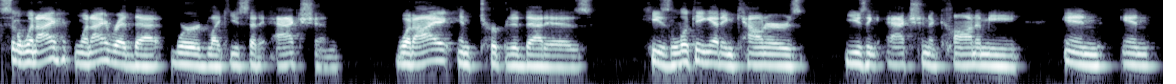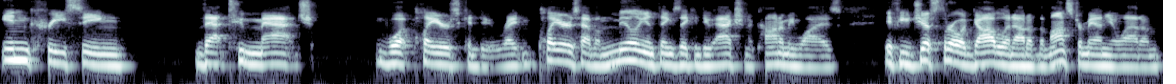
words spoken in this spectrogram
So when I when I read that word, like you said, action, what I interpreted that is he's looking at encounters using action economy in in increasing that to match what players can do, right? Players have a million things they can do action economy wise. If you just throw a goblin out of the monster manual at them,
